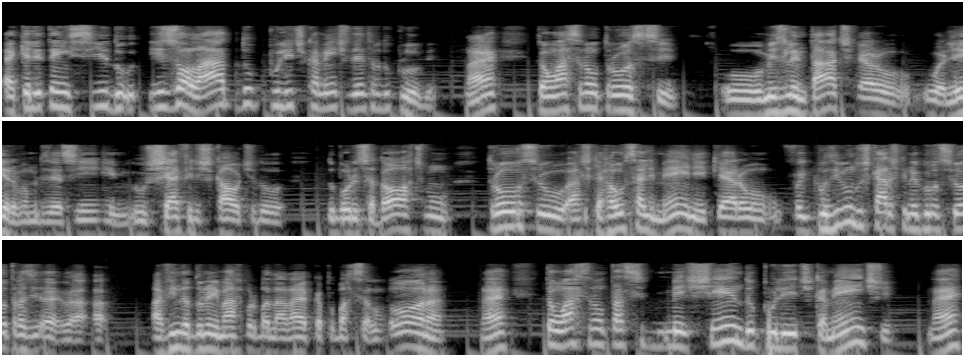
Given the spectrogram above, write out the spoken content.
é que ele tem sido isolado politicamente dentro do clube. Né? Então o Arsenal trouxe o Mislintat, que era o, o olheiro, vamos dizer assim, o chefe de scout do, do Borussia Dortmund, trouxe o, acho que é Raul Salimene, que era o, foi inclusive um dos caras que negociou a, a, a vinda do Neymar por, na época para o Barcelona, né? Então o Arsenal está se mexendo politicamente, né?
